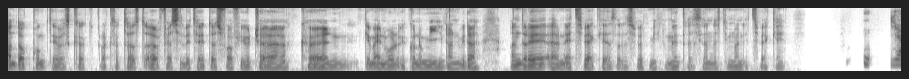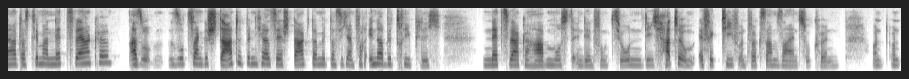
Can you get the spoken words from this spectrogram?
Andockpunkte, was du gerade gesagt hast, uh, Facilitators for Future, Köln, Gemeinwohlökonomie, dann wieder andere äh, Netzwerke. Also das würde mich nur interessieren, das Thema Netzwerke. Ja, das Thema Netzwerke, also sozusagen gestartet bin ich ja sehr stark damit, dass ich einfach innerbetrieblich Netzwerke haben musste in den Funktionen, die ich hatte, um effektiv und wirksam sein zu können. Und, und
